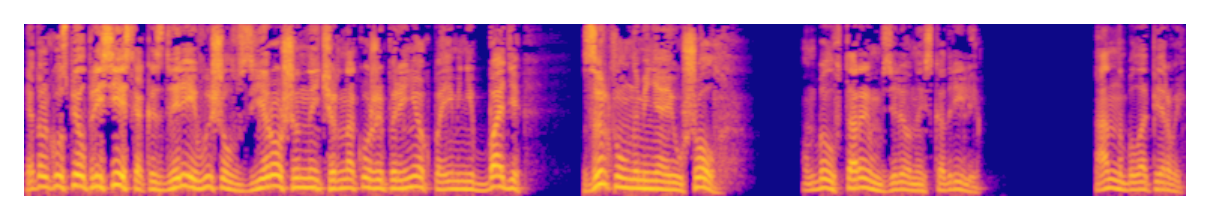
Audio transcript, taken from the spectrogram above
Я только успел присесть, как из дверей вышел взъерошенный чернокожий паренек по имени Бади, зыркнул на меня и ушел. Он был вторым в зеленой эскадрилье. Анна была первой.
